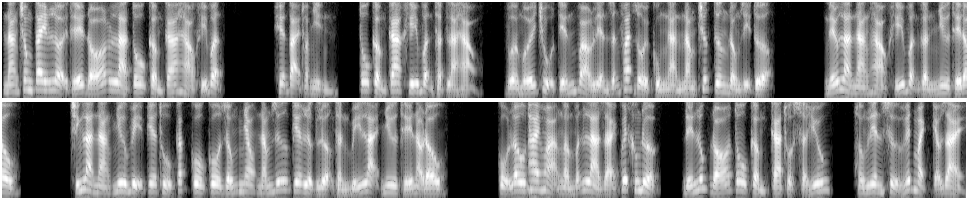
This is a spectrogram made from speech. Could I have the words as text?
Nàng trong tay lợi thế đó là Tô Cẩm Ca hảo khí vận. Hiện tại thoạt nhìn, Tô Cẩm Ca khí vận thật là hảo, vừa mới trụ tiến vào liền dẫn phát rồi cùng ngàn năm trước tương đồng dị tượng. Nếu là nàng hảo khí vận gần như thế đâu? Chính là nàng như vị kia thủ các cô cô giống nhau nắm giữ kia lực lượng thần bí lại như thế nào đâu? Cổ lâu thai họa ngầm vẫn là giải quyết không được, đến lúc đó Tô Cẩm Ca thuộc sở hữu, Hồng Liên sử huyết mạch kéo dài,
